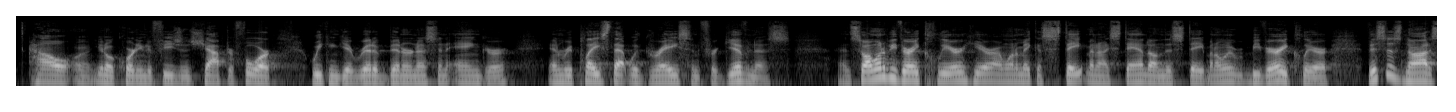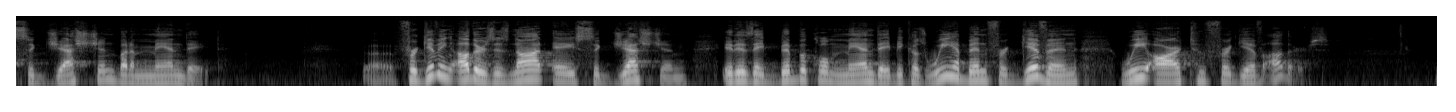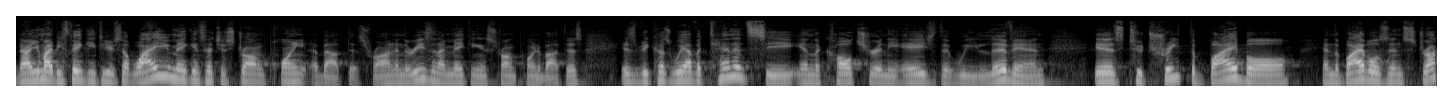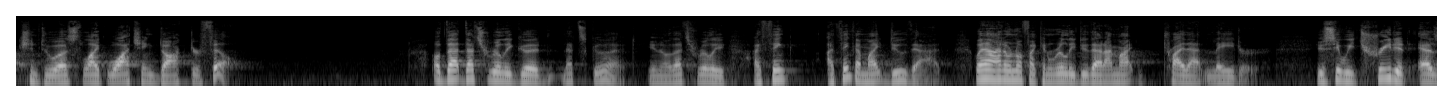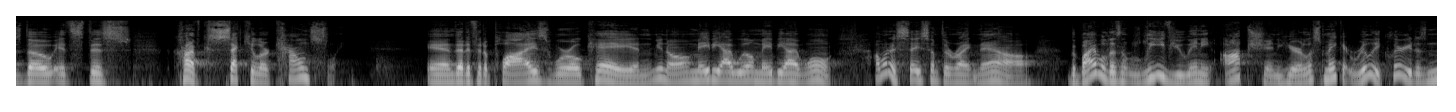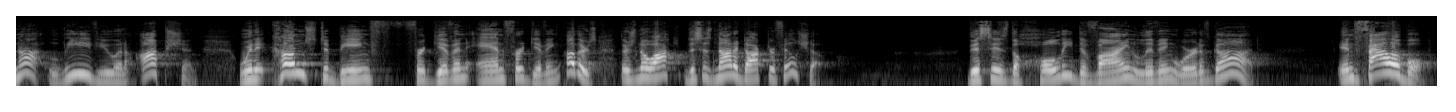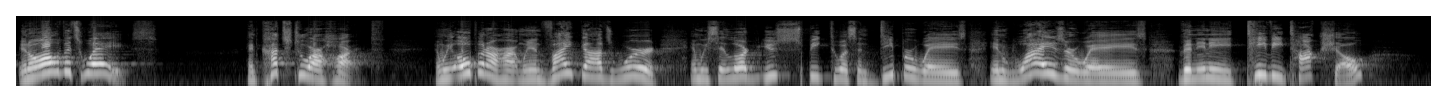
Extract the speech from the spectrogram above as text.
how, uh, you know, according to Ephesians chapter 4, we can get rid of bitterness and anger and replace that with grace and forgiveness. And so I want to be very clear here. I want to make a statement. I stand on this statement. I want to be very clear. This is not a suggestion, but a mandate. Uh, forgiving others is not a suggestion, it is a biblical mandate because we have been forgiven. We are to forgive others. Now, you might be thinking to yourself, why are you making such a strong point about this, Ron? And the reason I'm making a strong point about this is because we have a tendency in the culture and the age that we live in is to treat the Bible and the Bible's instruction to us like watching Dr. Phil. Oh, that, that's really good. That's good. You know, that's really, I think, I think I might do that. Well, I don't know if I can really do that. I might try that later. You see, we treat it as though it's this kind of secular counseling. And that if it applies, we're okay. And, you know, maybe I will, maybe I won't. I want to say something right now. The Bible doesn't leave you any option here. Let's make it really clear. It does not leave you an option when it comes to being forgiven and forgiving others. There's no, this is not a Dr. Phil show. This is the holy, divine, living Word of God. Infallible in all of its ways and cuts to our heart. And we open our heart and we invite God's word and we say, Lord, you speak to us in deeper ways, in wiser ways than any TV talk show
